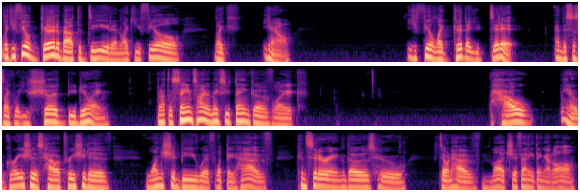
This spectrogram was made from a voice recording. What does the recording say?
Like you feel good about the deed, and like you feel like you know you feel like good that you did it, and this is like what you should be doing. But at the same time, it makes you think of like how you know gracious, how appreciative one should be with what they have, considering those who don't have much, if anything at all.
